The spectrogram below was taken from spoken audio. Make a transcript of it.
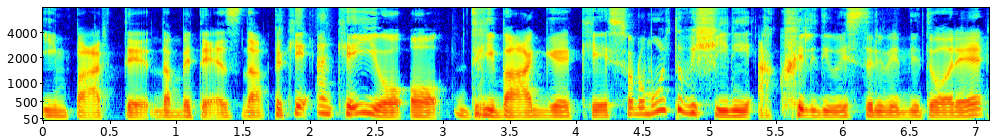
in parte da Bethesda, perché anche io ho dei bug che sono molto vicini a quelli di questo rivenditore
